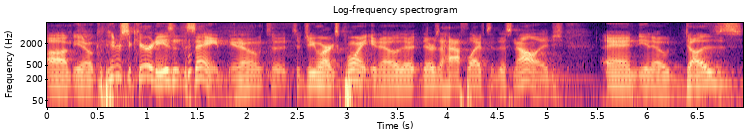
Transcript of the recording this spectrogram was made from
um, you know, computer security isn't the same. You know, to, to G Mark's point, you know, there, there's a half life to this knowledge, and you know, does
